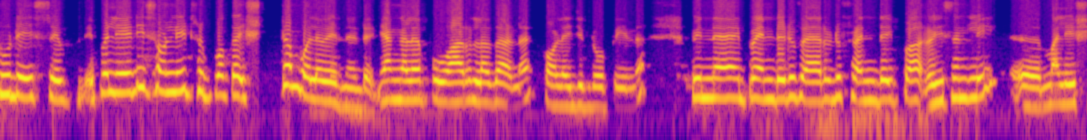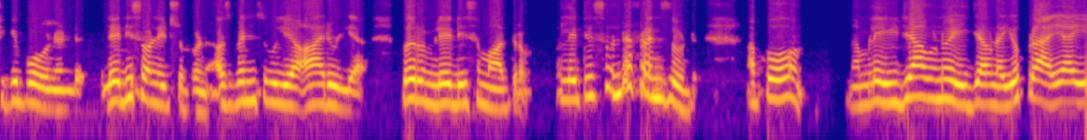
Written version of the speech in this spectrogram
ടു ഡേയ്സ് ട്രിപ്പ് ഇപ്പൊ ലേഡീസ് ഓൺലി ട്രിപ്പ് ഒക്കെ ഇഷ്ടം പോലെ വരുന്നുണ്ട്. ഞങ്ങൾ പോവാറുള്ളതാണ് കോളേജ് ഗ്രൂപ്പിൽ നിന്ന് പിന്നെ ഇപ്പൊ എന്റെ ഒരു വേറൊരു ഫ്രണ്ട് ഇപ്പൊ റീസെന്റ് മലേഷ്യക്ക് പോകുന്നുണ്ട് ലേഡീസ് ഓൺലി ട്രിപ്പാണ് ഹസ്ബൻഡ്സും ഇല്ല ആരും ഇല്ല. വെറും ലേഡീസ് മാത്രം. റിലേറ്റീവ്സും ഉണ്ട് ഫ്രണ്ട്സും ഉണ്ട്. അപ്പോ നമ്മൾ ഏജ് ആവണോ ഏജ് ആവണോ അയ്യോ പ്രായമായി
